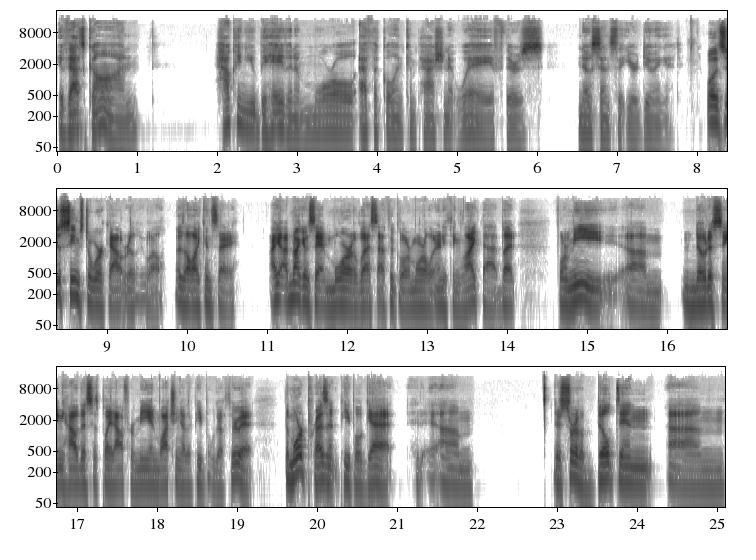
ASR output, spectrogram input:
if that's gone, how can you behave in a moral, ethical, and compassionate way if there's no sense that you're doing it? Well, it just seems to work out really well. Is all I can say. I, I'm not going to say I'm more or less ethical or moral or anything like that, but for me, um, noticing how this has played out for me and watching other people go through it, the more present people get, um, there's sort of a built-in. Um,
